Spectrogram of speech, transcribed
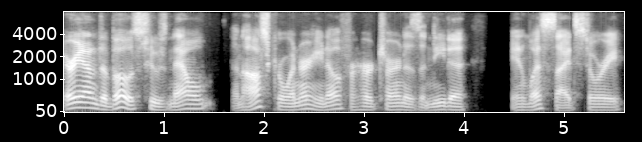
Ariana DeBose, who's now an Oscar winner, you know, for her turn as Anita in West Side Story,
